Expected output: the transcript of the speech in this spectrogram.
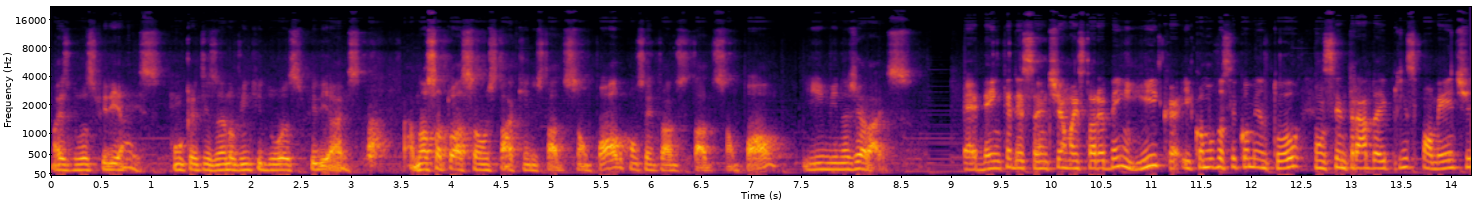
mais duas filiais, concretizando 22 filiais. A nossa atuação está aqui no estado de São Paulo, concentrada no estado de São Paulo e em Minas Gerais. É bem interessante, é uma história bem rica e, como você comentou, concentrado aí principalmente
